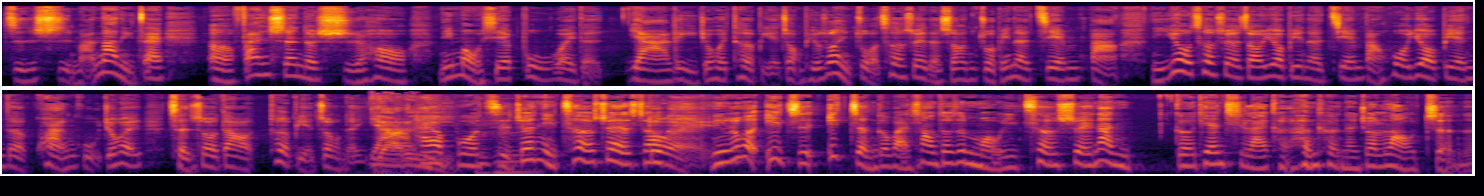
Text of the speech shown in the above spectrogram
姿势嘛，那你在呃翻身的时候，你某些部位的。压力就会特别重，比如说你左侧睡的时候，你左边的肩膀；你右侧睡的时候，右边的肩膀或右边的髋骨就会承受到特别重的压力。还有脖子，嗯、就是你侧睡的时候，你如果一直一整个晚上都是某一侧睡，那你隔天起来可很可能就落枕了，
